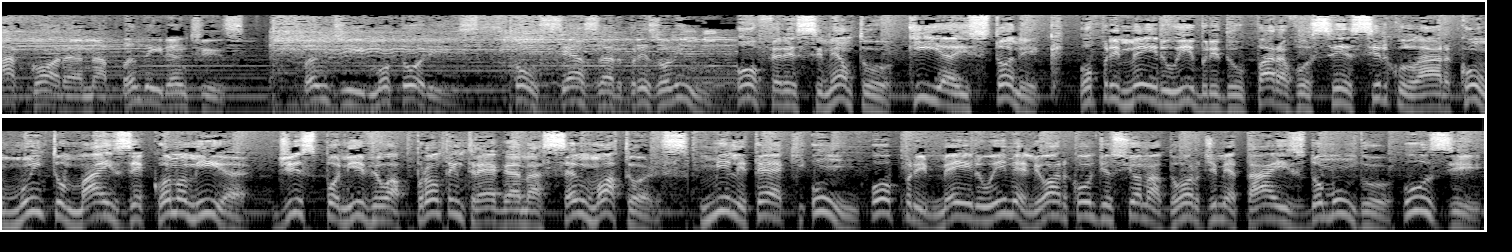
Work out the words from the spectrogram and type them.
Agora na Bandeirantes, Bande Motores com César Bresolim. Oferecimento Kia Stonic, o primeiro híbrido para você circular com muito mais economia. Disponível a pronta entrega na Sun Motors. Militech 1, o primeiro e melhor condicionador de metais do mundo. Use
